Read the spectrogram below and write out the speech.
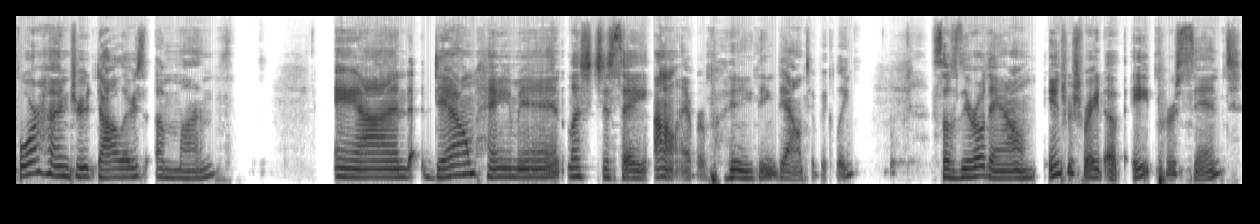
$400 a month and down payment. Let's just say I don't ever put anything down typically. So zero down, interest rate of 8%.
